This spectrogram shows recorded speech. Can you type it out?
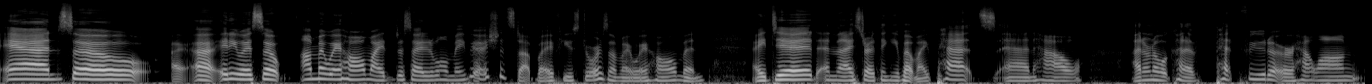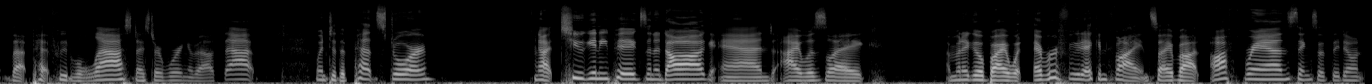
and so, uh, anyway, so on my way home, I decided, well, maybe I should stop by a few stores on my way home. And I did. And then I started thinking about my pets and how I don't know what kind of pet food or how long that pet food will last. And I started worrying about that. Went to the pet store, got two guinea pigs and a dog. And I was like, I'm going to go buy whatever food I can find. So I bought off brands, things that they don't,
